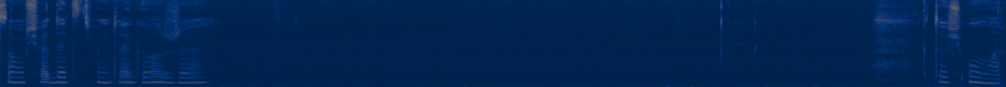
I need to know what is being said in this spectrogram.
Są świadectwem tego, że ktoś umarł,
